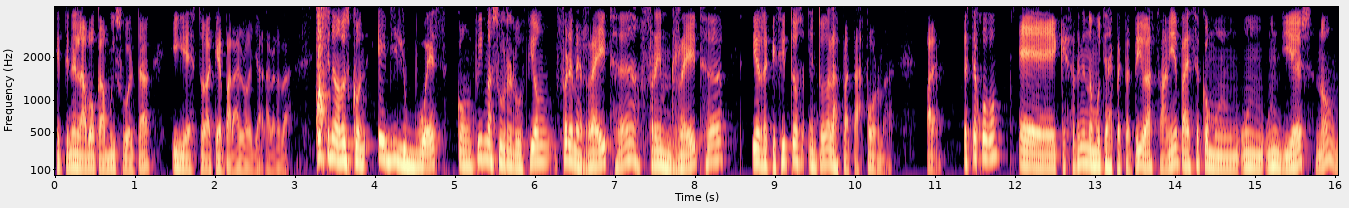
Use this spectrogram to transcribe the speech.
que tiene la boca muy suelta y esto hay que pararlo ya, la verdad. Continuamos con Evil West, confirma su reducción frame rate, frame rate y requisitos en todas las plataformas. Vale, este juego, que está teniendo muchas expectativas, para mí me parece como un, un, yes, ¿no?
